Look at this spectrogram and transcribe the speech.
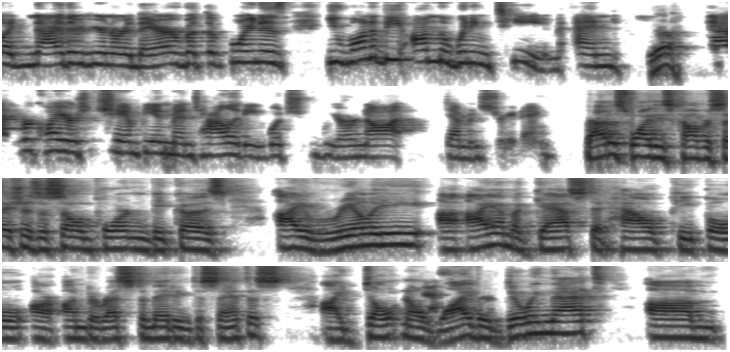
like neither here nor there. But the point is, you want to be on the winning team. And yeah. that requires champion mentality, which we are not demonstrating that is why these conversations are so important because I really I am aghast at how people are underestimating DeSantis. I don't know yes. why they're doing that. Um,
